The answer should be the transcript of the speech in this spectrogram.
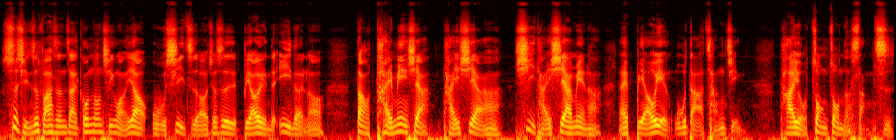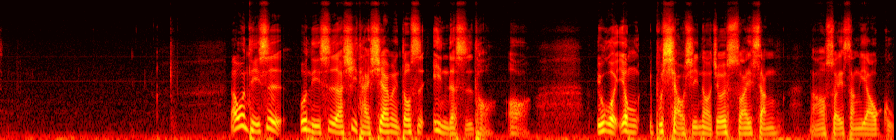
事情是发生在宫中亲王要武戏子哦，就是表演的艺人哦。到台面下、台下啊，戏台下面啊，来表演武打场景，他有重重的赏赐。那问题是，问题是啊，戏台下面都是硬的石头哦，如果用一不小心哦，就会摔伤，然后摔伤腰骨，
